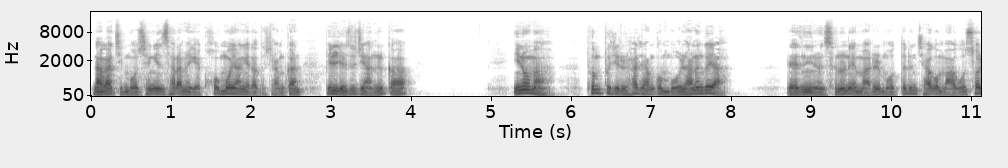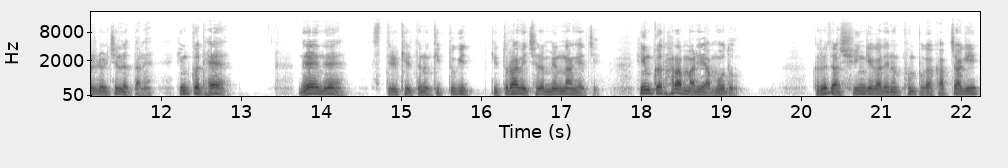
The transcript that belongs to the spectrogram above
나같이 못생긴 사람에게 코 모양이라도 잠깐 빌려주지 않을까? 이놈아, 펌프질을 하지 않고 뭘 하는 거야? 레드니는 선원의 말을 못 들은 채하고 마구 소리를 질렀다네. 힘껏 해. 네네. 스틸킬트는 기뚜기, 기뚜라미처럼 명랑했지. 힘껏 하란 말이야 모두. 그러자 쉰개가 되는 펌프가 갑자기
